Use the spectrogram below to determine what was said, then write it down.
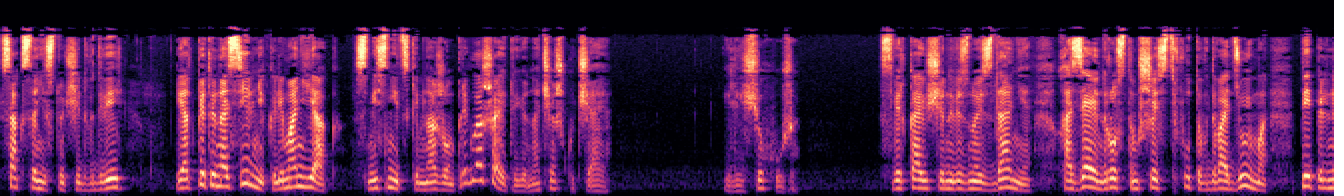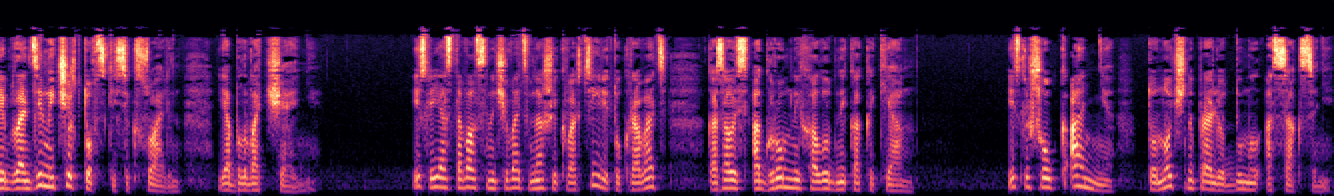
Саксони стучит в дверь, и отпетый насильник или маньяк с мясницким ножом приглашает ее на чашку чая. Или еще хуже — Сверкающее новизной здание, хозяин ростом шесть футов два дюйма, пепельный блондин и чертовски сексуален. Я был в отчаянии. Если я оставался ночевать в нашей квартире, то кровать казалась огромной и холодной, как океан. Если шел к Анне, то ночь напролет думал о Саксоне.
